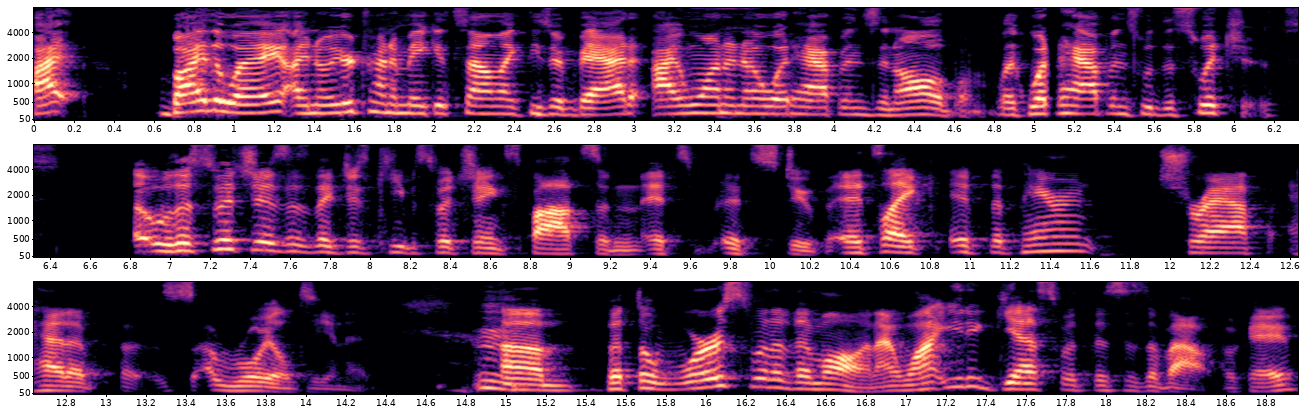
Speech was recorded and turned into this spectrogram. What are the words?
I. By the way, I know you're trying to make it sound like these are bad. I want to know what happens in all of them. Like what happens with the switches. Uh, Well, the switches is they just keep switching spots, and it's it's stupid. It's like if the Parent Trap had a, a royalty in it. Mm. Um, but the worst one of them all, and I want you to guess what this is about. Okay,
